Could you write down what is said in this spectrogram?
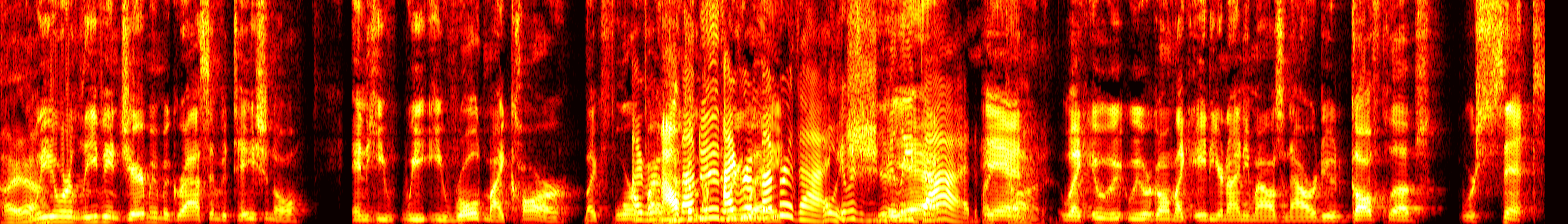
Oh yeah. We were leaving Jeremy McGrath's Invitational, and he we he rolled my car like four or I five Malcolm times on did? I remember that. Holy it was shit. really Yeah. bad. My and God. like it, we we were going like 80 or 90 miles an hour, dude. Golf clubs were sent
